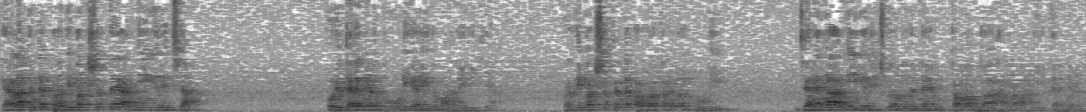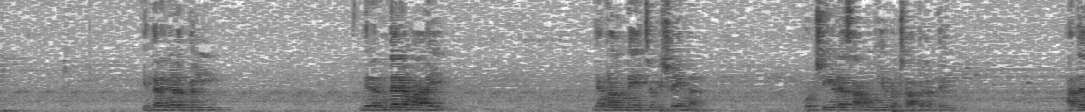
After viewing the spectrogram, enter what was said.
കേരളത്തിന്റെ പ്രതിപക്ഷത്തെ അംഗീകരിച്ച ഒരു തെരഞ്ഞെടുപ്പ് കൂടിയായി ഇത് മാറിയിരിക്കുക. പ്രതിപക്ഷത്തിന്റെ പ്രവർത്തനങ്ങൾ കൂടി ജനങ്ങൾ അംഗീകരിച്ചു എന്നതിന്റെ ഉത്തമ ഉദാഹരണമാണ് ഈ തെരഞ്ഞെടുപ്പ്. ഈ തെരഞ്ഞെടുപ്പിൽ നിരന്തരമായി ഞങ്ങൾ ഉന്നയിച്ച വിഷയങ്ങൾ കൊച്ചിയുടെ സാമൂഹ്യ പശ്ചാത്തലത്തിൽ അത്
